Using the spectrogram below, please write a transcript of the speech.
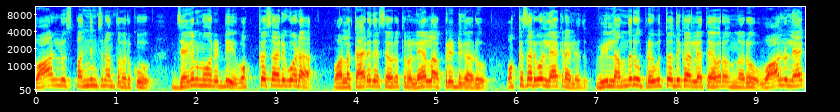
వాళ్ళు స్పందించినంత వరకు జగన్మోహన్ రెడ్డి ఒక్కసారి కూడా వాళ్ళ కార్యదర్శి ఎవరైతే ఉన్నారో లేళ్ళ అప్పిరెడ్డి గారు ఒక్కసారి కూడా లేఖ రాయలేదు వీళ్ళందరూ ప్రభుత్వ అధికారులు అయితే ఎవరో ఉన్నారో వాళ్ళు లేఖ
